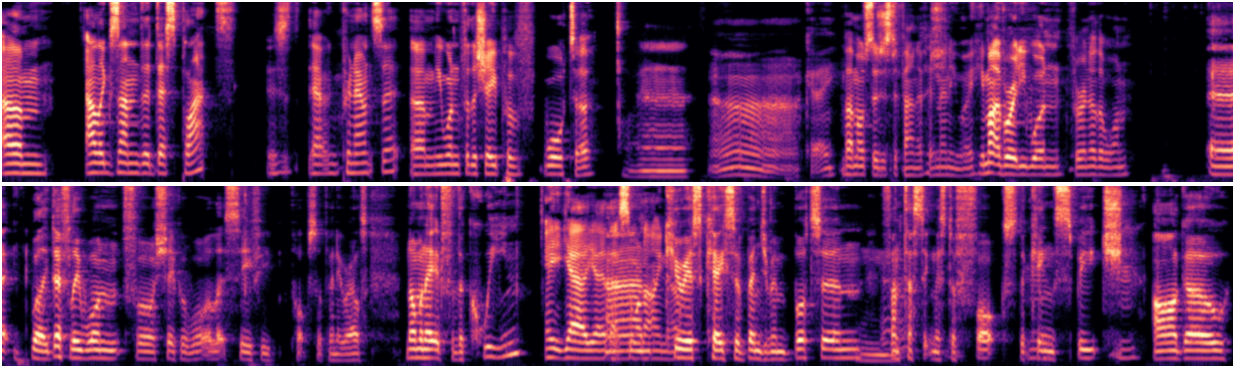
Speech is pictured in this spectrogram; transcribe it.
Um, Alexander Desplat is that how you pronounce it? Um, he won for The Shape of Water, Uh, Ah, okay. but I'm also just a fan of him anyway. He might have already won for another one. Uh, well, he definitely won for Shape of Water. Let's see if he pops up anywhere else. Nominated for The Queen. Hey, yeah, yeah, that's the one I know. Curious Case of Benjamin Button, Mm. Fantastic Mr. Fox, The King's Speech, Mm. Argo,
